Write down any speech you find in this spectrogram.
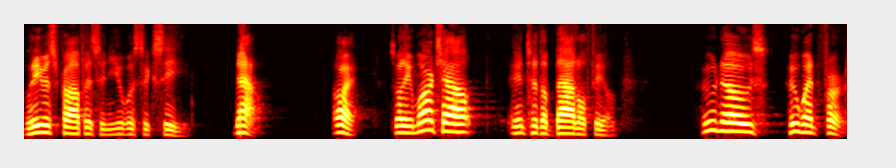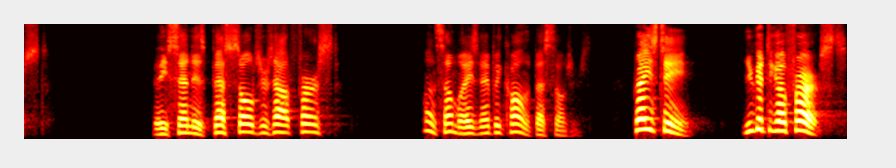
Believe his prophets, and you will succeed. Now, all right, so they march out into the battlefield. Who knows who went first? Did he send his best soldiers out first? Well, in some ways, maybe we call them the best soldiers. Praise team, you get to go first.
